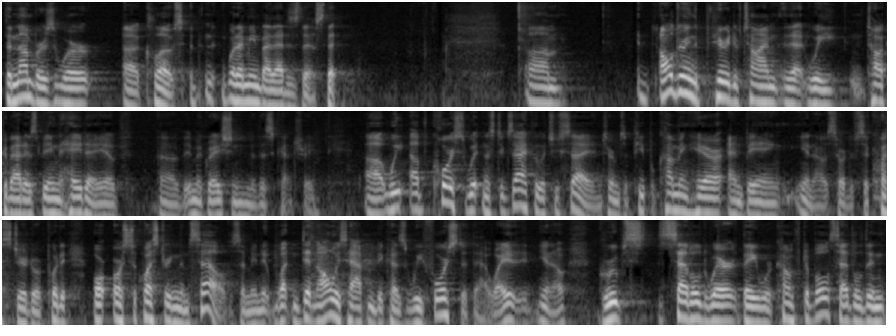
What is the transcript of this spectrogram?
the numbers were uh, close. What I mean by that is this that um, all during the period of time that we talk about as being the heyday of, of immigration into this country, uh, we of course witnessed exactly what you say in terms of people coming here and being, you know, sort of sequestered or put or, or sequestering themselves. I mean, it what, didn't always happen because we forced it that way. It- you know, groups settled where they were comfortable, settled in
